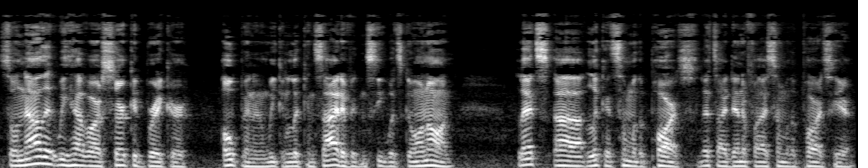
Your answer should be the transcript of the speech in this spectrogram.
So now that we have our circuit breaker open and we can look inside of it and see what's going on, let's uh, look at some of the parts. Let's identify some of the parts here.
